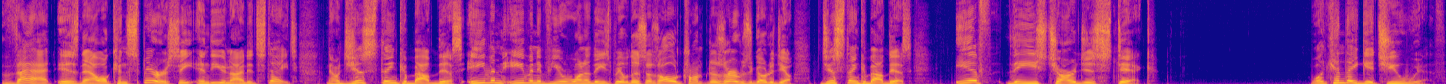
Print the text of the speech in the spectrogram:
That is now a conspiracy in the United States. Now just think about this. Even even if you're one of these people that says, "Oh, Trump deserves to go to jail." Just think about this. If these charges stick, what can they get you with?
